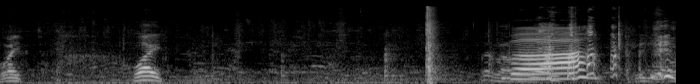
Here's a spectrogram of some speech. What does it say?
white. White. What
